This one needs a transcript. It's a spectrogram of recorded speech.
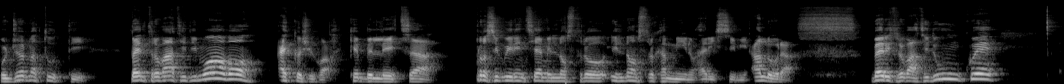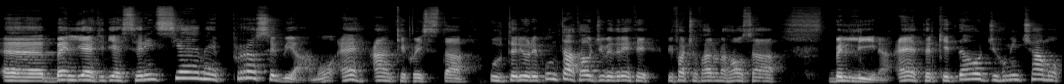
Buongiorno a tutti, bentrovati di nuovo, eccoci qua, che bellezza proseguire insieme il nostro, il nostro cammino, carissimi. Allora, ben ritrovati dunque, eh, ben lieti di essere insieme, proseguiamo eh, anche questa ulteriore puntata. Oggi vedrete, vi faccio fare una cosa bellina, eh, perché da oggi cominciamo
